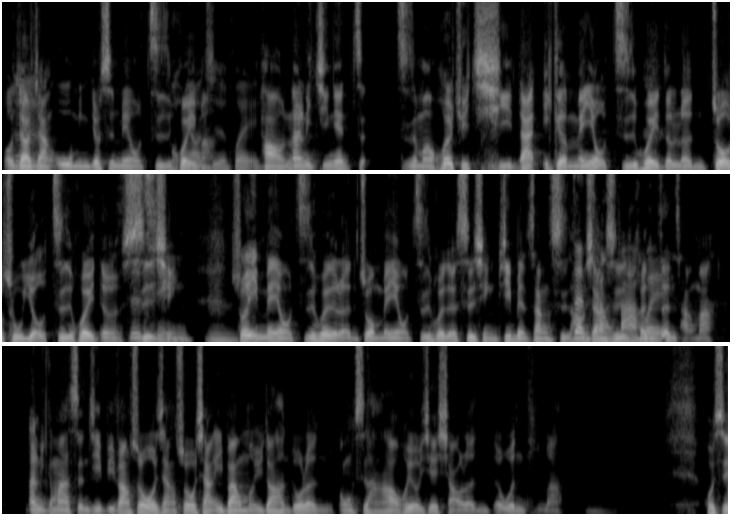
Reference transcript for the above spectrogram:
佛教嗯讲无明就是没有智慧嘛，智慧，好，那你今天怎怎么会去期待一个没有智慧的人做出有智慧的事情？，嗯，所以没有智慧的人做没有智慧的事情，基本上是好像是很正常嘛。那你干嘛生气？比方说，我想说，像一般我们遇到很多人公司行号会有一些小人的问题嘛，嗯，或是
